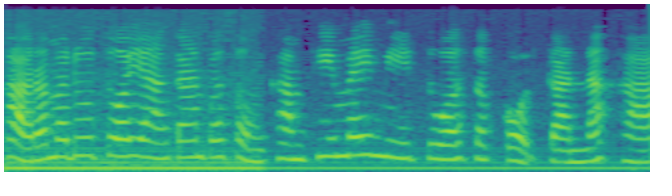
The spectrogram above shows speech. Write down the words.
ค่ะ เรามาดูตัวอย่างการผสมคำที่ไม่มีตัวสะกดกันนะคะ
